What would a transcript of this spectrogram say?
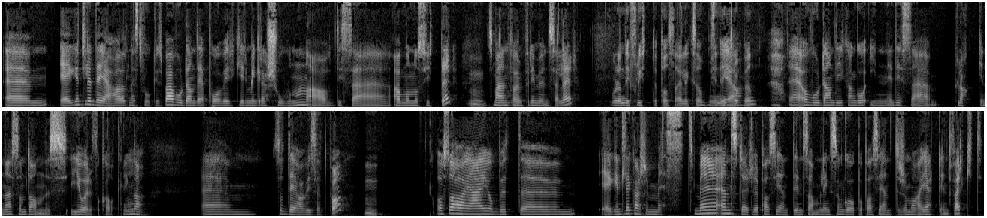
Um, Egentlig det jeg har hatt mest fokus på, er hvordan det påvirker migrasjonen av, disse, av monocytter, som er en form for immunceller. Hvordan de flytter på seg, liksom, inni Ja. kroppen. Eh, og hvordan de kan gå inn i disse plakkene som dannes i åreforkalkning. Da. Um, så det har vi sett på. Og så har jeg jobbet uh, egentlig kanskje mest med en større pasientinnsamling som går på pasienter som har hjerteinfarkt,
